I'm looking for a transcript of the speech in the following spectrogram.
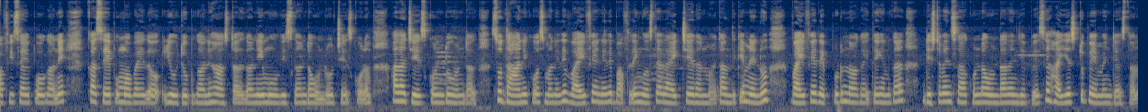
ఆఫీస్ అయిపోగానే కాసేపు మొబైల్ యూట్యూబ్ కానీ హాట్స్టార్ కానీ మూవీస్ కానీ డౌన్లోడ్ చేసుకోవడం అలా చేసుకుంటూ ఉంటారు. సో దానికోసం అనేది వైఫై అనేది బఫరింగ్ వస్తే లైక్ చేయదనమాట అందుకే నేను వైఫై ఎప్పుడు నాకైతే కనుక డిస్టర్బెన్స్ రాకుండా ఉండాలని చెప్పేసి హయ్యెస్ట్ పేమెంట్ చేస్తాను.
